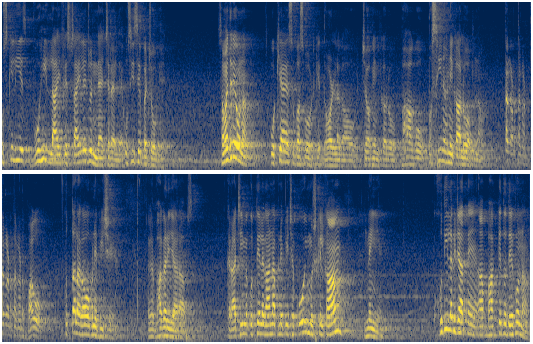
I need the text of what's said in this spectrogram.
उसके लिए वही लाइफ स्टाइल है जो नेचुरल है, उसी से बचोगे। समझ रहे हो ना? वो क्या है? सुबह सुबह उठ के दौड़ लगाओ जॉगिंग करो, भागो, पसीना निकालो अपना। तगड़ तगड़ तगड़ तगड़, भागो। कुत्ता लगाओ अपने पीछे, अगर भागा नहीं जा रहा आपसे। कराची में कुत्ते लगाना अपने पीछे कोई मुश्किल काम नहीं है। खुद ही लग जाते हैं, आप भाग के तो देखो ना।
